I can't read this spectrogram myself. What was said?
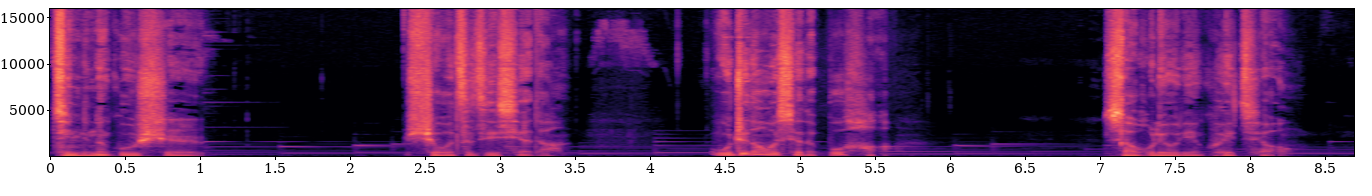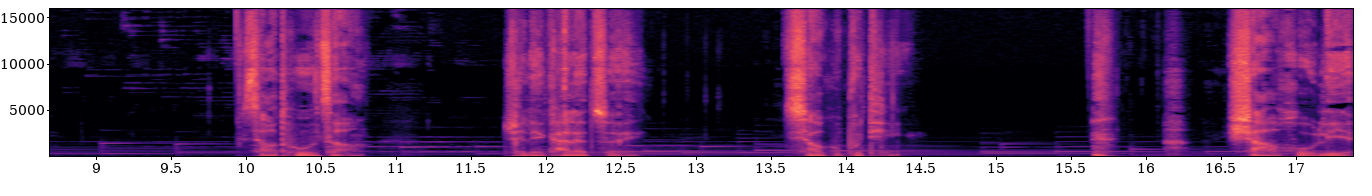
今天的故事是我自己写的。我知道我写的不好。小狐狸有点愧疚。小兔子却咧开了嘴。笑个不停，傻狐狸。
